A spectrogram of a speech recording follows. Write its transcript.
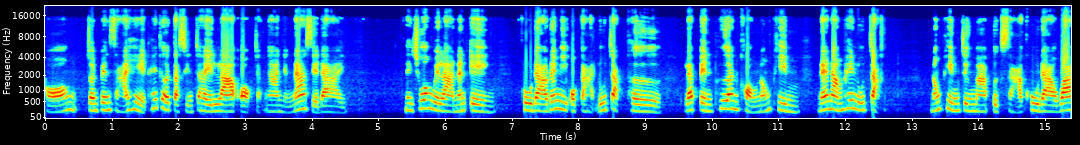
ท้อง จนเป็นสาเหตุให้เธอตัดสินใจลาออกจากงานอย่างน่าเสียดาย ในช่วงเวลานั้นเอง ครูดาวได้มีโอกาสรู้จักเธอ และเป็นเพื่อนของน้องพิมพ์ แนะนำให้รู้จัก น้องพิมพ์จึงมาปรึกษาครูดาวว่า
